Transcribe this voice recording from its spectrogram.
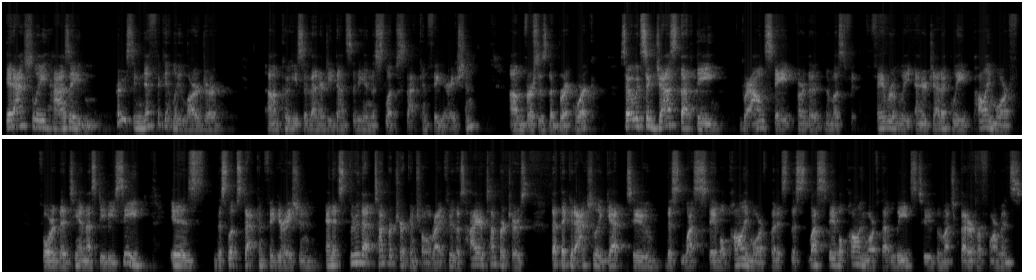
it actually has a pretty significantly larger um, cohesive energy density in the slip stack configuration um, versus the brickwork. So it would suggest that the ground state or the, the most favorably energetically polymorph for the TMS DBC is the slip stack configuration. And it's through that temperature control, right? Through those higher temperatures that they could actually get to this less stable polymorph. But it's this less stable polymorph that leads to the much better performance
